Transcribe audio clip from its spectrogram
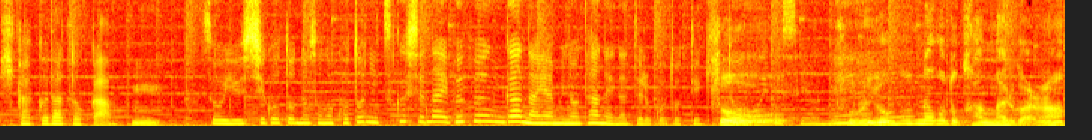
比較だとか、うん、そういう仕事のそのことに尽くしてない部分が悩みの種になってることってきっと多いですよね。その余分なこと考えるからな。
